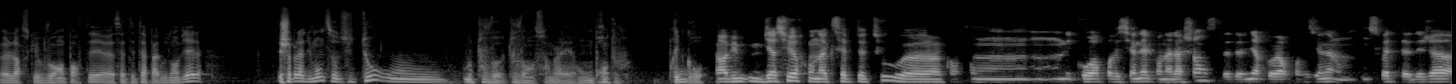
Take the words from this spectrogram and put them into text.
lorsque vous remportez cette étape à Loudanvielle. Le championnat du monde, c'est au-dessus de tout ou, tout, va, tout va ensemble On prend tout de gros Bien sûr qu'on accepte tout. Euh, quand on, est coureur professionnel, qu'on a la chance de devenir coureur professionnel, on, souhaite déjà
